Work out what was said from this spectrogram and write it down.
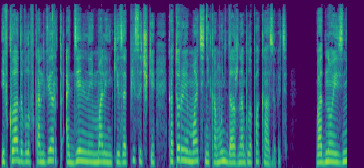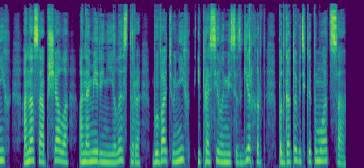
и вкладывала в конверт отдельные маленькие записочки, которые мать никому не должна была показывать. В одной из них она сообщала о намерении Лестера бывать у них и просила миссис Герхард подготовить к этому отца,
